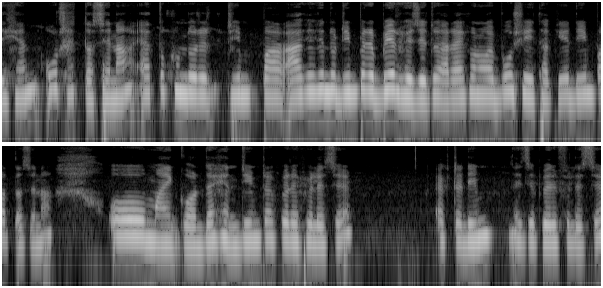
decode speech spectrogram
দেখেন, উঠতেছে না, এতক্ষণ ধরে ডিম পা আগে কিন্তু ডিম পেরে বের হয়ে যেত, আর এখন ওই বসেই থাকে, ডিম পারতেছে না। ও মাই গড, দেখেন, ডিমটা পেরে ফেলেছে, একটা ডিম এই যে পেরে ফেলেছে।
